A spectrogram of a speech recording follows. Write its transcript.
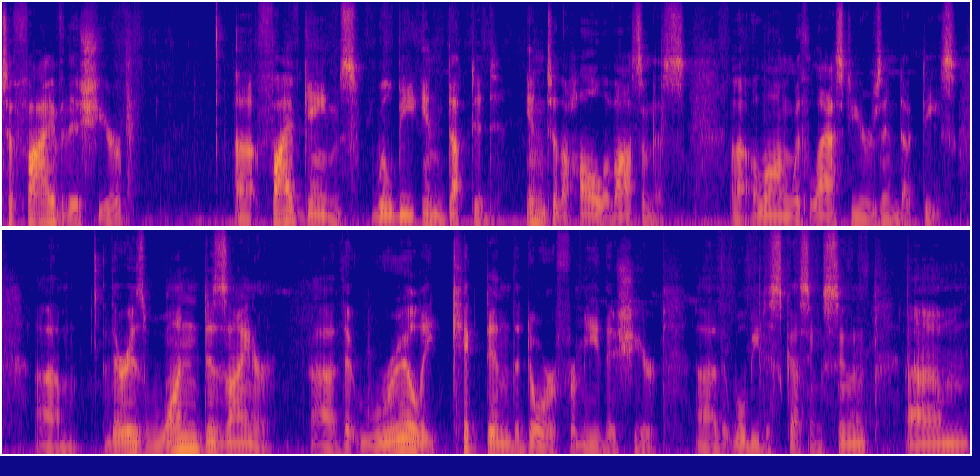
to five this year. Uh, five games will be inducted into the Hall of Awesomeness, uh, along with last year's inductees. Um, there is one designer uh, that really kicked in the door for me this year that we'll be discussing soon. Um,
